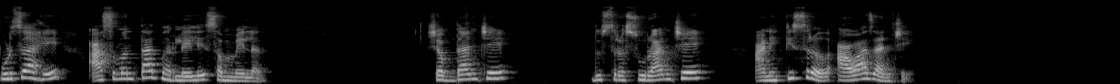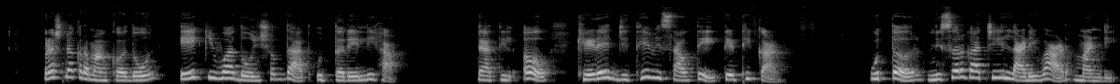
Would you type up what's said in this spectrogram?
पुढचं आहे आसमंतात भरलेले संमेलन. शब्दांचे दुसरं सुरांचे आणि तिसरं आवाजांचे. प्रश्न क्रमांक दोन एक किंवा दोन शब्दात उत्तरे लिहा. त्यातील अ खेडे जिथे विसावते ते ठिकाण. उत्तर निसर्गाची लाडीवाड मांडी.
